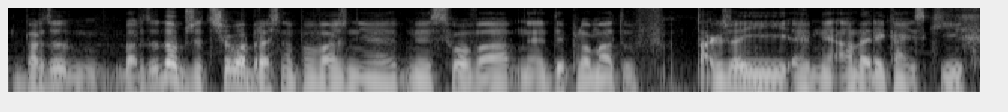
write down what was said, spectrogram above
Bardzo, bardzo dobrze. Trzeba brać na poważnie e, słowa e, dyplomatów, także i e, amerykańskich.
